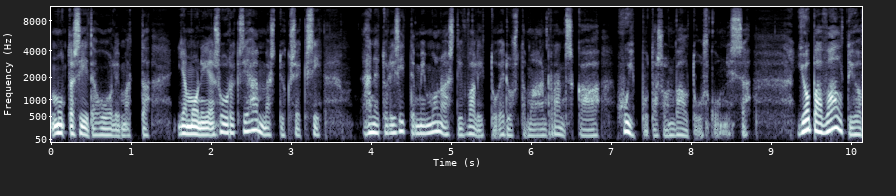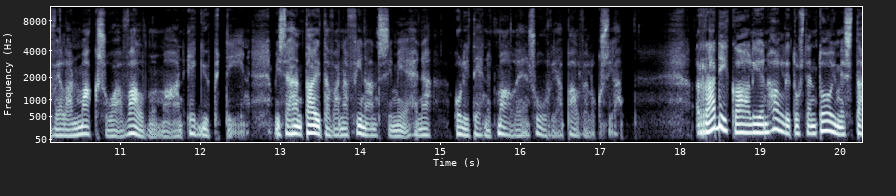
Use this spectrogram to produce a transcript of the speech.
mutta siitä huolimatta ja monien suureksi hämmästykseksi hänet oli sitten monasti valittu edustamaan Ranskaa huipputason valtuuskunnissa, jopa valtiovelan maksua valvomaan Egyptiin, missä hän taitavana finanssimiehenä oli tehnyt maalleen suuria palveluksia. Radikaalien hallitusten toimesta,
